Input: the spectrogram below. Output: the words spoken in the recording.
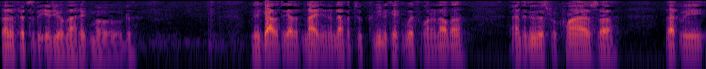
benefits of the idiomatic mode. We are gathered together tonight in an effort to communicate with one another, and to do this requires uh, that we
